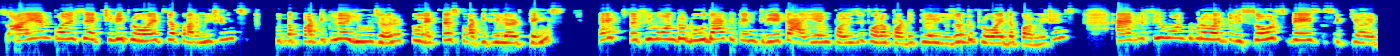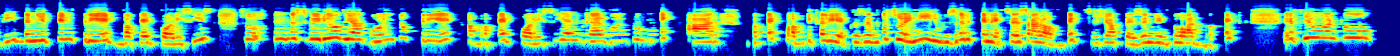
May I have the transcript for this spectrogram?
So IAM policy actually provides the permissions to the particular user to access particular things right? So if you want to do that you can create IAM policy for a particular user to provide the permissions. And if you want to provide the resource based security then you can create bucket policies. So in this video we are going to create a bucket policy and we are going to make our bucket publicly accessible. So any user can access our objects which are present into our bucket. If you want to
